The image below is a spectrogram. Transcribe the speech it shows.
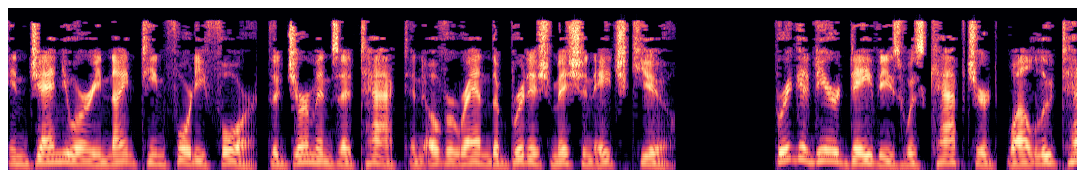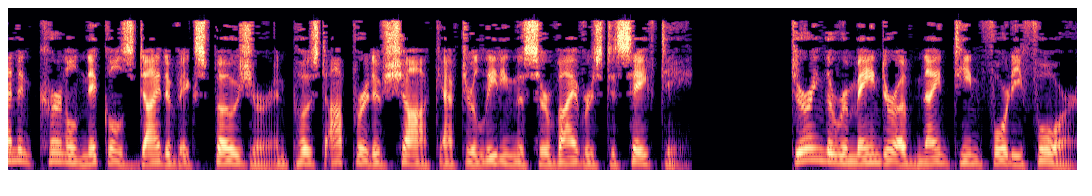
In January 1944, the Germans attacked and overran the British mission HQ. Brigadier Davies was captured, while Lieutenant Colonel Nichols died of exposure and post-operative shock after leading the survivors to safety. During the remainder of 1944,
